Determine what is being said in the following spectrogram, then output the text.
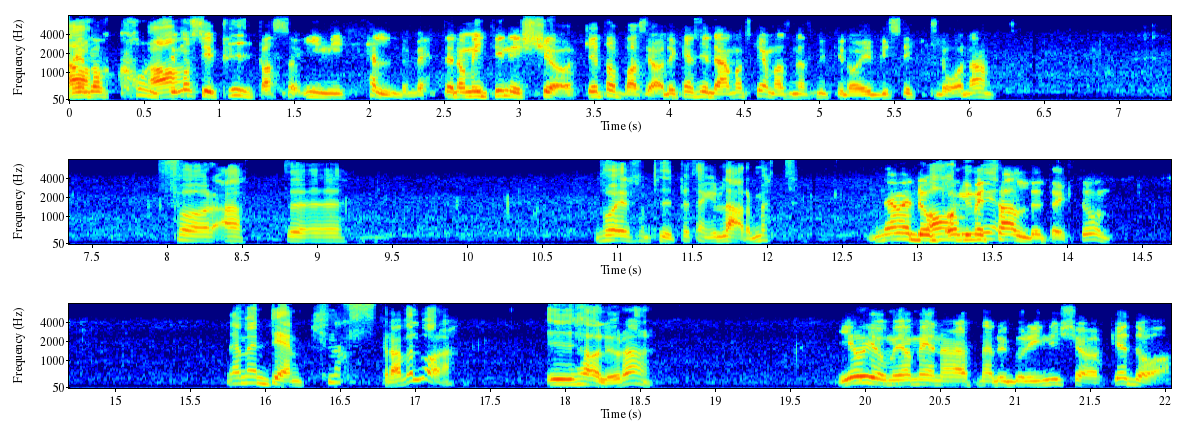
Ja, Men vad konstigt, det måste ju pipa så in i helvete. De är inte inne i köket hoppas jag. Det kanske är där man ska gömma sina smycken då, i besticklådan. För att... Eh, vad är det som piper? Tänker du? Larmet? Nej men då, Ja, om metalldetektorn. Nej, men den knastrar väl bara? I hörlurar? Jo, jo, men jag menar att när du går in i köket då.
